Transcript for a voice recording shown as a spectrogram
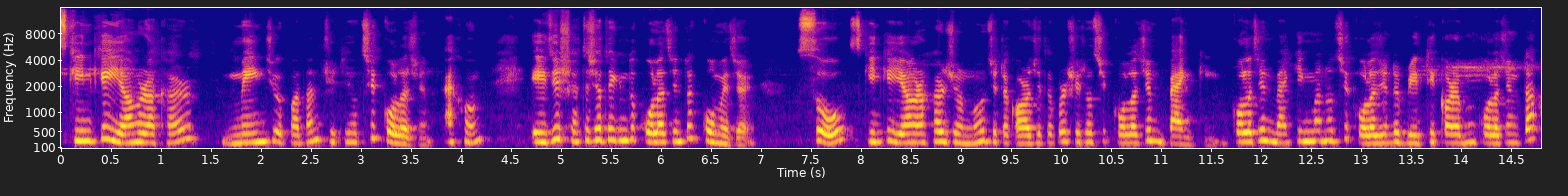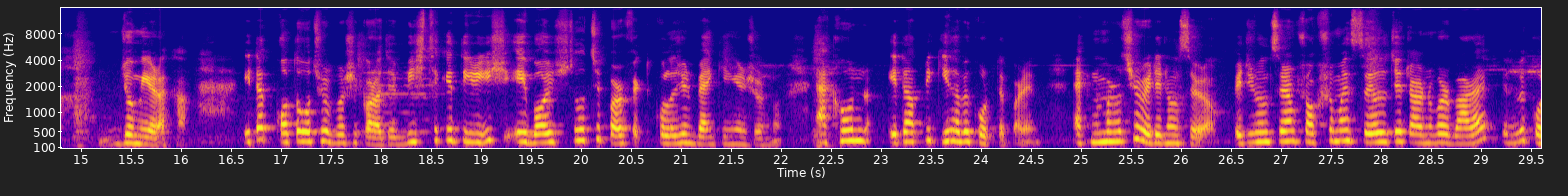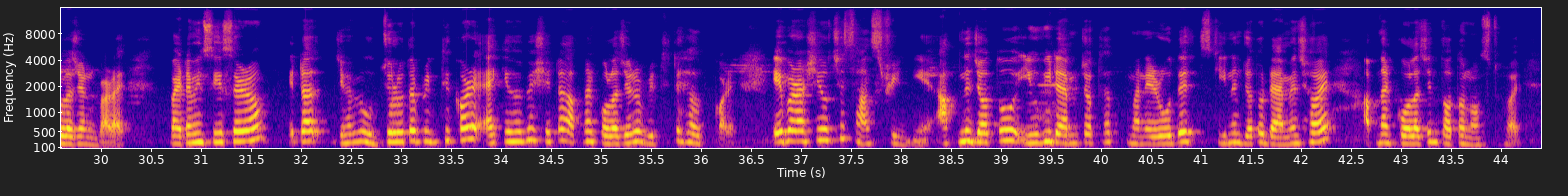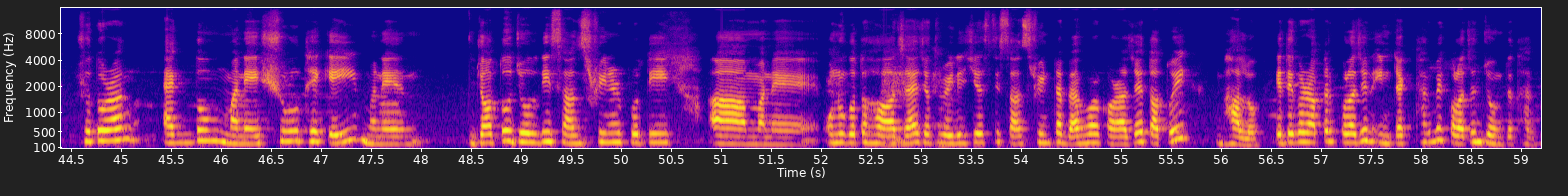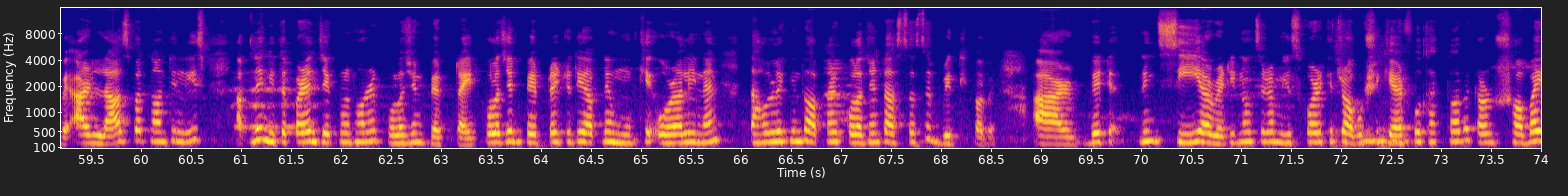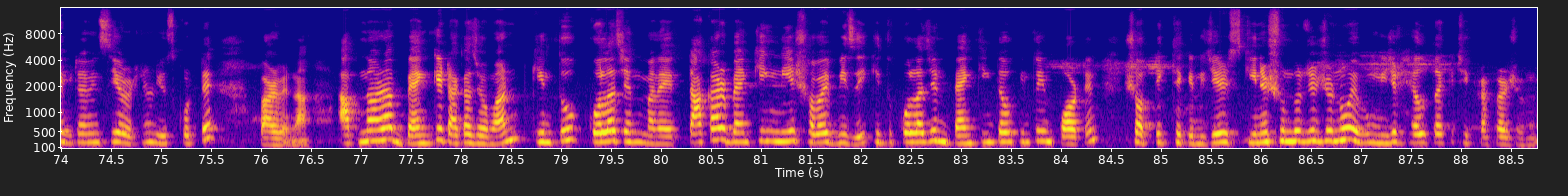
স্কিনকে ইয়াং রাখার মেইন যে উপাদান সেটি হচ্ছে কোলাজেন এখন এইজের সাথে সাথে কিন্তু কোলাজেনটা কমে যায়। সো স্কিনকে ইয়াং রাখার জন্য যেটা করা যেতে পারে সেটা হচ্ছে কোলাজেন ব্যাংকিং কোলাজেন ব্যাংকিং মানে হচ্ছে কোলাজেনটা বৃদ্ধি করা এবং কোলাজেনটা জমিয়ে রাখা। এটা কত বছর বয়সে করা যায়? বিশ থেকে তিরিশ, এই বয়সটা হচ্ছে পারফেক্ট কোলাজেন ব্যাংকিং এর জন্য। এখন এটা আপনি কীভাবে করতে পারেন? এক নম্বর হচ্ছে রেটিনল সেরাম রেটিনল সেরাম সবসময় সেল যে টার্নওভার বাড়ায় এভাবে কোলাজেন বাড়ায়। ভাইটামিন সি সেরাম এটা যেভাবে উজ্জ্বলতা বৃদ্ধি করে, একইভাবে সেটা আপনার কোলাজেনের বৃদ্ধিতে হেল্প করে। এবার আসি হচ্ছে সানস্ক্রিন নিয়ে। আপনি যত ইউভি ড্যামেজ অর্থাৎ মানে রোদে স্কিনের যত ড্যামেজ হয়, আপনার কোলাজেন তত নষ্ট হয়। সুতরাং একদম মানে শুরু থেকেই মানে যত জলদি সানস্ক্রিনের প্রতি মানে অনুগত হওয়া যায়, যত রিলিজিয়াসলি সানস্ক্রিনটা ব্যবহার করা যায়, ততই ভালো। এতে করে আপনার কোলাজেন ইনট্যাক্ট থাকবে কোলাজেন জমতে থাকবে। আর last but not the least আপনি নিতে পারেন যে কোনো ধরনের কোলাজেন পেপটাইড কোলাজেন পেপটাইড যদি আপনি মুখে ওরালি নেন তাহলে কিন্তু আপনার কোলাজেনটা আস্তে আস্তে বৃদ্ধি পাবে। আর ভিটামিন সি আর রেটিনল সিরাম ইউজ করার ক্ষেত্রে অবশ্যই কেয়ারফুল থাকতে হবে কারণ সবাই ভিটামিন সি আর রেটিনল ইউজ করতে পারবে না। আপনারা ব্যাংকে টাকা জমান, কিন্তু কোলাজেন মানে টাকার ব্যাংকিং নিয়ে সবাই বিজি কিন্তু কোলাজেন ব্যাংকিংটাও কিন্তু ইম্পর্টেন্ট সব দিক থেকে, নিজের স্কিনের সৌন্দর্যের জন্য এবং নিজের হেলথটাকে ঠিক রাখার জন্য।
